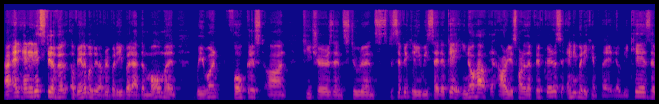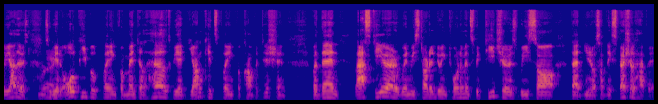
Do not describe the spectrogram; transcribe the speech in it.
Uh, and, and it is still available to everybody but at the moment we weren't focused on teachers and students specifically. We said okay you know how are you smarter than fifth graders? So anybody can play. There'll be kids there'll be others. Right. so we had old people playing for mental health. We had young kids playing for competition but then last year, when we started doing tournaments with teachers, we saw that you know something special happened.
